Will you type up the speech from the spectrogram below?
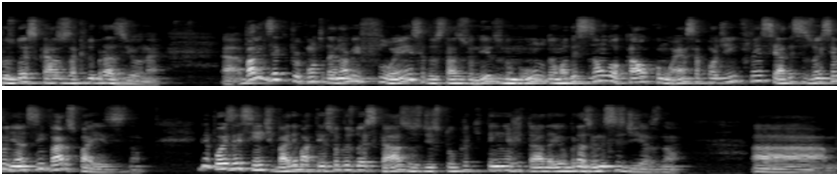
os dois casos aqui do Brasil. Né? Ah, vale dizer que, por conta da enorme influência dos Estados Unidos no mundo, uma decisão local como essa pode influenciar decisões semelhantes em vários países. Não? Depois, aí sim, a gente vai debater sobre os dois casos de estupro que têm agitado aí o Brasil nesses dias. Não? Ah,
